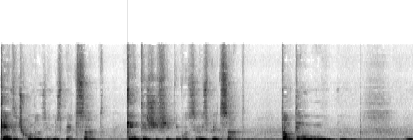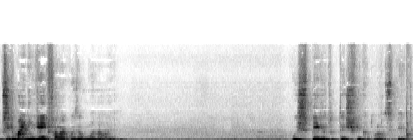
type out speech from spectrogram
Quem está te conduzindo? O Espírito Santo. Quem testifica em você? O Espírito Santo. Então tem não precisa de mais ninguém falar coisa alguma, não. É? O Espírito testifica para o nosso Espírito.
